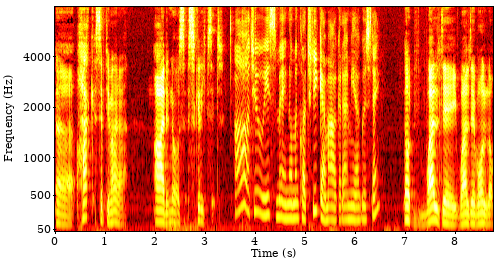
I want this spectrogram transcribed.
uh, hac septimana ad nos scripsit. Ah tu is me nomenclatricam agera mia guste oh valde valde vollo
